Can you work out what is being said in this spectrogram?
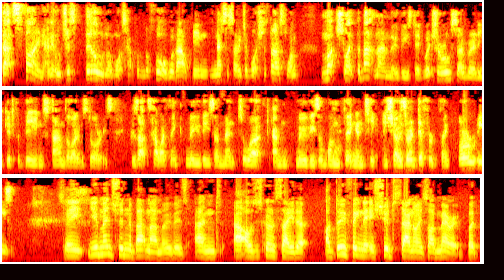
that's fine, and it will just build on what's happened before without being necessary to watch the first one, much like the Batman movies did, which are also really good for being standalone stories, because that's how I think movies are meant to work, and movies are one thing and TV shows are a different thing, for a reason. See, you mentioned the Batman movies, and I was just going to say that I do think that it should stand on its own merit, but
